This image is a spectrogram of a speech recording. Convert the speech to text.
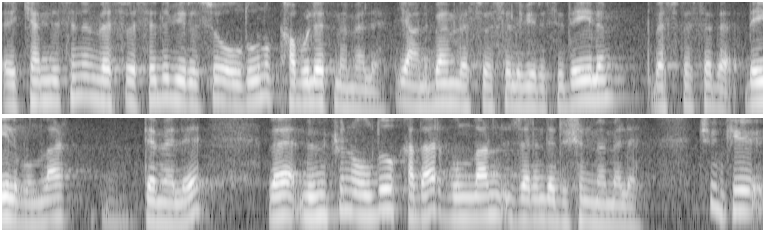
e, kendisinin vesveseli birisi olduğunu kabul etmemeli. Yani ben vesveseli birisi değilim, vesvese de değil bunlar demeli ve mümkün olduğu kadar bunların üzerinde düşünmemeli. Çünkü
